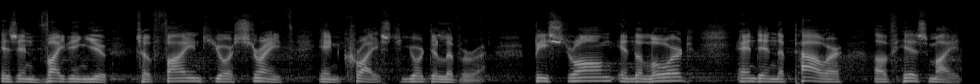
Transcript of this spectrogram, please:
is inviting you to find your strength in Christ, your deliverer. Be strong in the Lord and in the power of his might.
